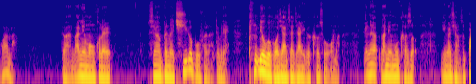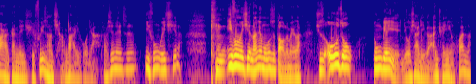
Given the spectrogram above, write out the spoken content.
患嘛，对吧？南联盟后来实际上分了七个部分了，对不对？六个国家再加一个科索沃嘛。原来南联盟可是应该讲是巴尔干地区非常强大一个国家，是吧？现在是一分为七了，一分为七，南联盟是倒了霉了。其实欧洲。东边也留下了一个安全隐患呢，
